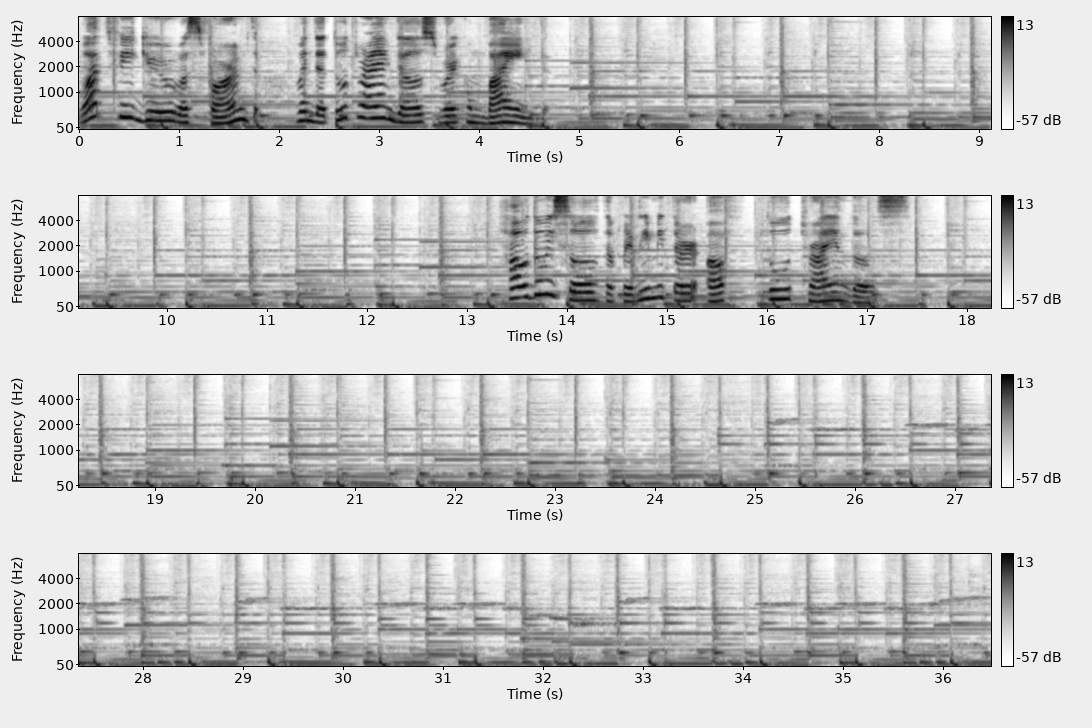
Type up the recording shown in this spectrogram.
What figure was formed when the two triangles were combined? How do we solve the perimeter of two triangles?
